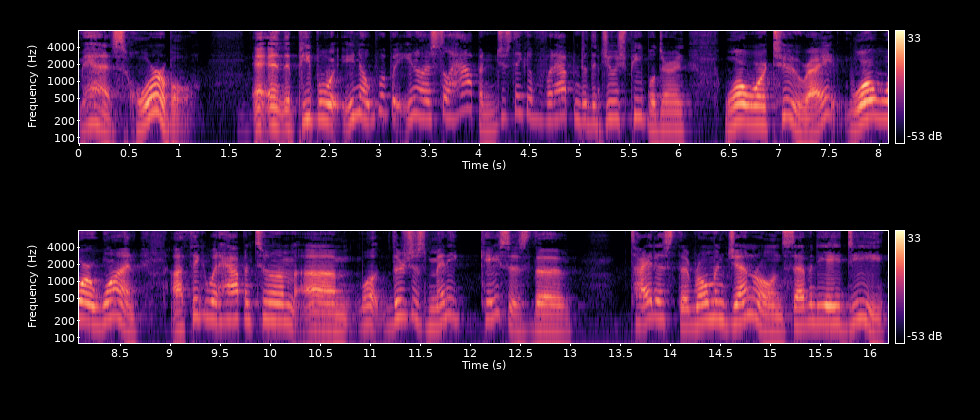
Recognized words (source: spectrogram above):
Man, it's horrible. And, and the people were, you know, but, but, you know, it still happened. Just think of what happened to the Jewish people during World War II, right? World War One. I think of what happened to them. Um, well, there's just many cases. The Titus, the Roman general in 70 AD,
